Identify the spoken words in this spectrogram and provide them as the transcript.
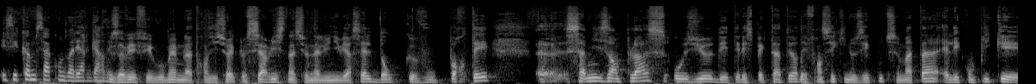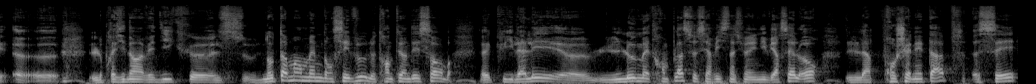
Et c'est comme ça qu'on doit les regarder. Vous avez fait vous-même la transition avec le service national universel, donc que vous portez. Euh, sa mise en place, aux yeux des téléspectateurs, des Français qui nous écoutent ce matin, elle est compliquée. Euh, le président avait dit que, notamment même dans ses vœux, le 31 décembre, euh, qu'il allait le mettre en place, ce service national universel. Or, la prochaine étape, c'est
